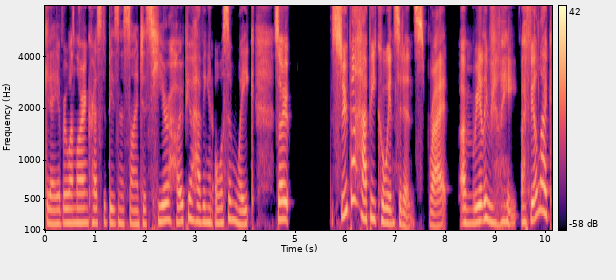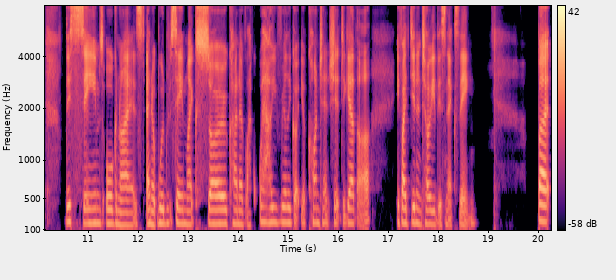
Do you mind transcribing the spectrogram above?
G'day everyone, Lauren Kress, the business scientist here. Hope you're having an awesome week. So, super happy coincidence, right? I'm really, really, I feel like this seems organized and it would seem like so kind of like, wow, you've really got your content shit together if I didn't tell you this next thing. But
